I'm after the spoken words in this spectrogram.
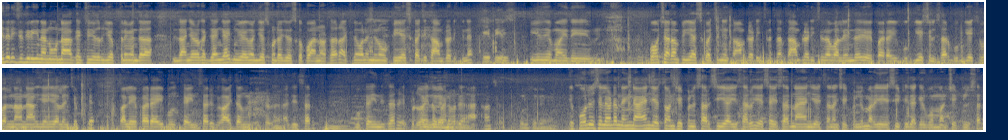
ఎదిరించి తిరిగిన నువ్వు నాకు వచ్చి ఎదురు చెప్తున్నావు ఎంత దాని ఒక జంగై నువ్వు ఏమైనా చేసుకుంటా చేసుకోపో అన్నాడు సార్. వచ్చిన వల్ల నేను పిఎస్కి వచ్చి కాంప్లైంట్ ఇచ్చిన. ఏపీఎస్ ఇది మా ఇది పోచారం పిఎస్కి వచ్చి నేను కాంప్లైంట్ ఇచ్చిన సార్. కాంప్లైంట్ ఇచ్చిన వాళ్ళు ఏంటో ఎఫ్ఐఆర్ బుక్ చేసింది సార్. బుక్ చేసి వాళ్ళు నా- నాకు చేయాలని చెప్తే వాళ్ళు ఎఫ్ఐఆర్ బుక్ అయింది సార్. కాగితం అది సార్. బుక్ అయింది సార్. ఇప్పుడు ఆయన పోలీసులు ఏమో ఈ పోలీసులు అంటే నేను న్యాయం చేస్తామని చెప్పింది sir. CI sir SI sir న్యాయం చేస్తానని చెప్పింది మరి ఏసీపీ దగ్గర పోమని చెప్పింది సార్.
